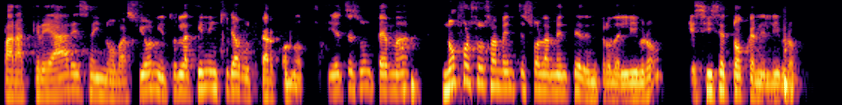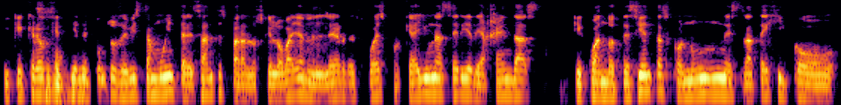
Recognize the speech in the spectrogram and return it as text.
para crear esa innovación y entonces la tienen que ir a buscar con otros. Y este es un tema no forzosamente solamente dentro del libro, que sí se toca en el libro y que creo que tiene puntos de vista muy interesantes para los que lo vayan a leer después, porque hay una serie de agendas que cuando te sientas con un estratégico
